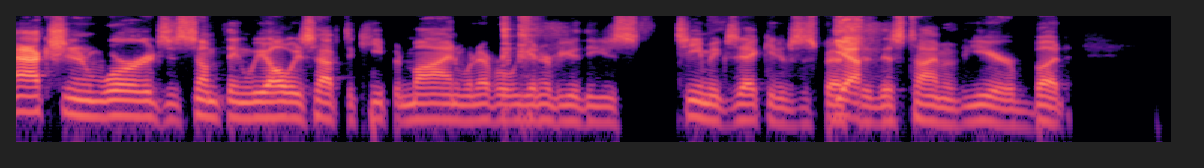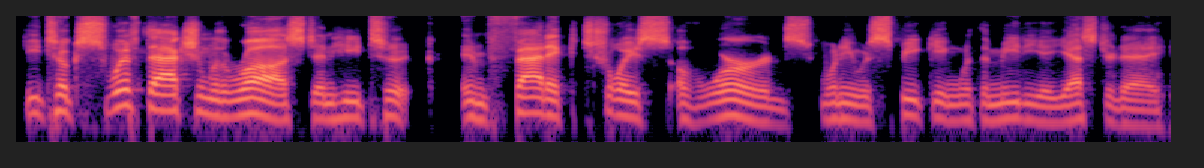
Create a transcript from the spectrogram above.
action and words is something we always have to keep in mind whenever we interview these team executives, especially yeah. this time of year. But he took swift action with Rust and he took emphatic choice of words when he was speaking with the media yesterday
